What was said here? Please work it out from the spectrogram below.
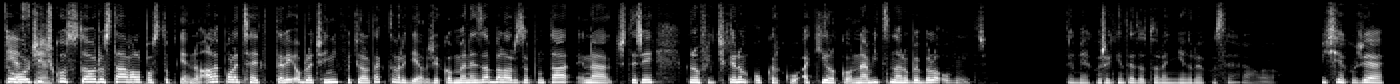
tu Jasně. holčičku z toho dostával postupně. No ale policajt, který oblečení fotil, tak tvrdil, že kombineza byla rozepnutá na čtyři knoflíčky jenom u krku a tílko. Navíc na ruby bylo uvnitř. Tak mi jako řekněte, toto není někdo jako sehrál, jo. Víš, jakože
